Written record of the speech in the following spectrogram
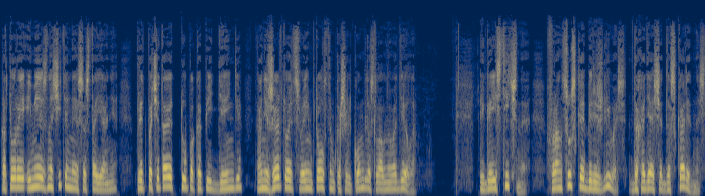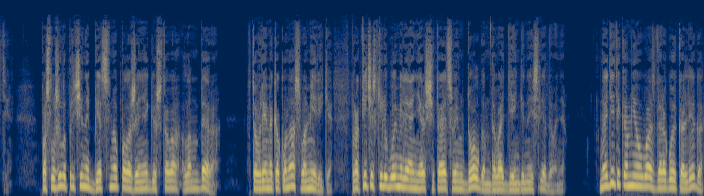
которые, имея значительное состояние, предпочитают тупо копить деньги, а не жертвовать своим толстым кошельком для славного дела. Эгоистичная французская бережливость, доходящая до скаредности – послужило причиной бедственного положения Гюстава Ламбера, в то время как у нас, в Америке, практически любой миллионер считает своим долгом давать деньги на исследования. Найдите ко мне у вас, дорогой коллега,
